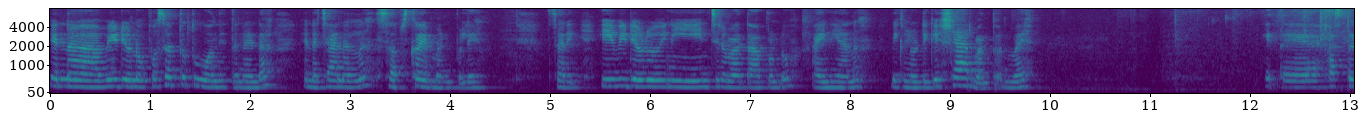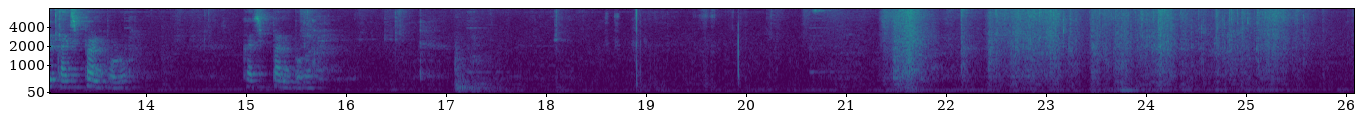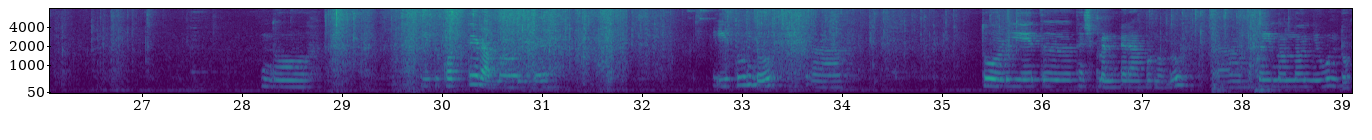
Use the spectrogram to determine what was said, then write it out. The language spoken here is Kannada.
ಎನ್ನ ವಿಡಿಯೋನ ಹೊಸತ್ತು ತೂ ಹೊಂದಿತ್ತು ನಂಡ, ಎನ್ನ ಚಾನಲ್ನ ಸಬ್ಸ್ಕ್ರೈಬ್ ಮನ್ಪುಲೆ. ಸರಿ, ಈ ವಿಡಿಯೋ ಇನಿ ಇಂಚಿನ ಮಾತು ಹಾಕೊಂಡು ಐನಿಯಾನು ನಿಕ್ಲೊಟ್ಟಿಗೆ ಶೇರ್ ಮಂತೊನ್ವೆ ಇತ್ತೆ ಫಸ್ಟ್ ಕಚ್ ಪನ್ಪೊಡು ಕಚ್ ಪನ್ಪೊಡು ലക്ഷ്മണന്റെ രാപ്പുണ്ട് നമുക്ക് ഇന്നൊന്നും ഒന്നും ഉണ്ടോ?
